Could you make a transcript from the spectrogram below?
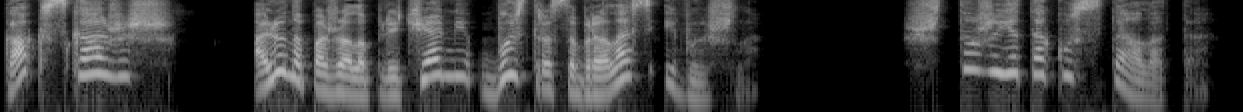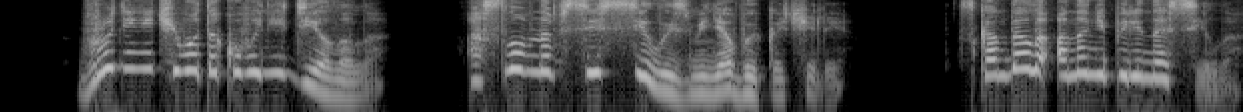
Как скажешь. Алена пожала плечами, быстро собралась и вышла. Что же я так устала-то? Вроде ничего такого не делала, а словно все силы из меня выкачали. Скандала она не переносила.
